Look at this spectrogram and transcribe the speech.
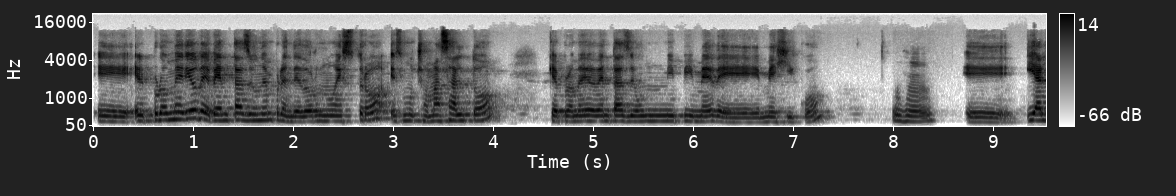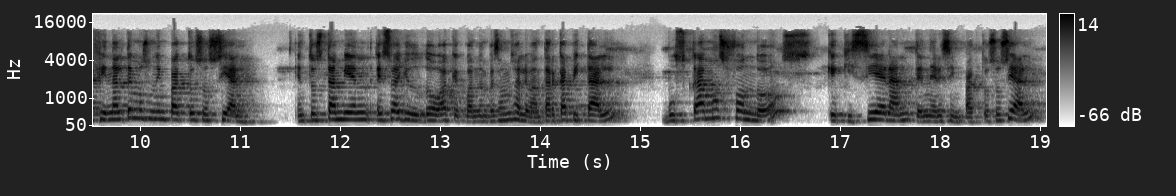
Eh, el promedio de ventas de un emprendedor nuestro es mucho más alto que el promedio de ventas de un MIPYME de México. Eh, y al final tenemos un impacto social. Entonces también eso ayudó a que cuando empezamos a levantar capital, buscamos fondos que quisieran tener ese impacto social,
